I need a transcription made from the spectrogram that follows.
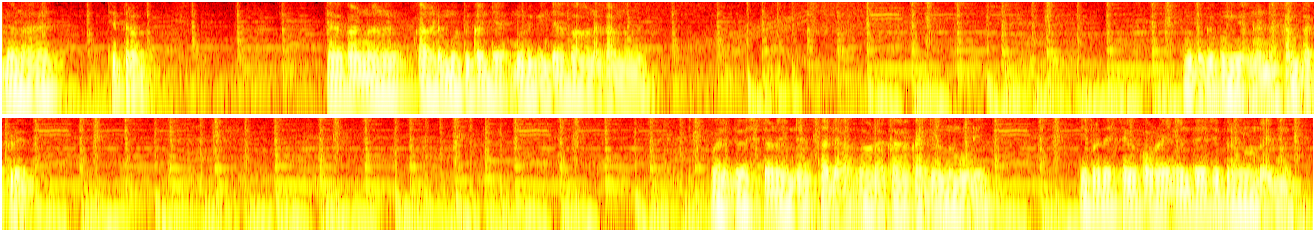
ഇതാണ് ആ ചിത്രം. ഞാൻ കാണുന്നതാണ് കാളുടെ മുതുകന്റെ മുതുകിന്റെ ഭാഗമാണ് കാണുന്നത്. മുതുക് പൊങ്ങി ഹംബക്കിട് ഹംബക്കട് വലതുവശത്താണ് എന്റെ തല. അവിടെയൊക്കെ കല്ല് വന്ന് മൂടി. ഈ പ്രദേശത്തൊക്കെ കുറേ ഇങ്ങനത്തെ ചിത്രങ്ങളുണ്ടായിരുന്നു.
